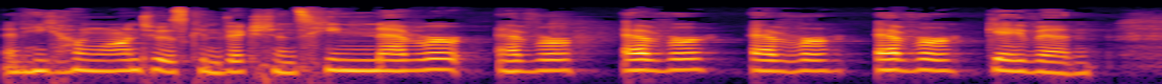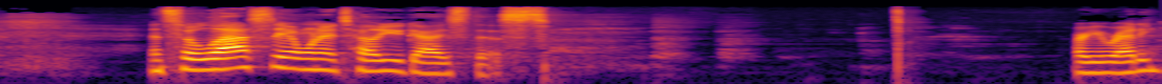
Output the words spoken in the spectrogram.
And he hung on to his convictions. He never, ever, ever, ever, ever gave in. And so, lastly, I want to tell you guys this. Are you ready?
